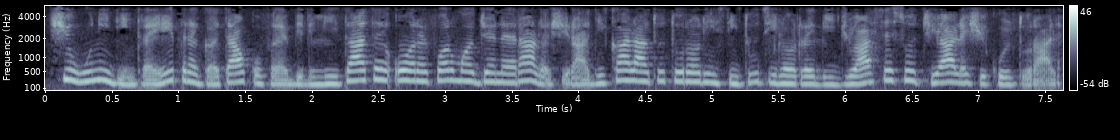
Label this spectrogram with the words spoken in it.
și unii dintre ei pregăteau cu febrilitate o reformă generală și radicală a tuturor instituțiilor religioase, sociale și culturale.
